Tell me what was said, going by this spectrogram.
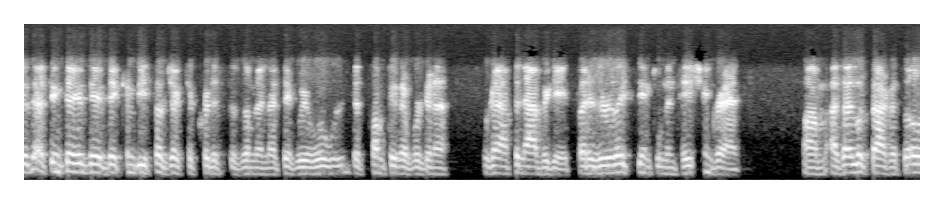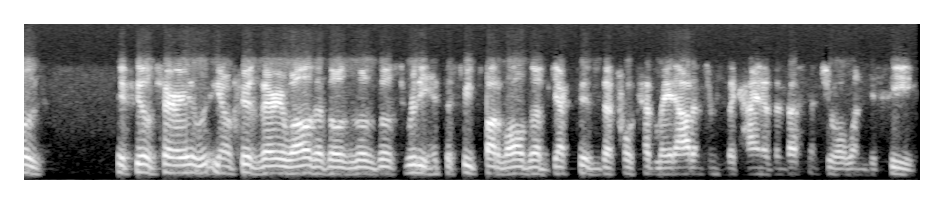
I think they, they, they can be subject to criticism, and I think we will. That's something that we're gonna we're gonna have to navigate. But as it relates to implementation grants, um, as I look back at those, it feels very you know feels very well that those those those really hit the sweet spot of all the objectives that folks had laid out in terms of the kind of investments you all wanted to see.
